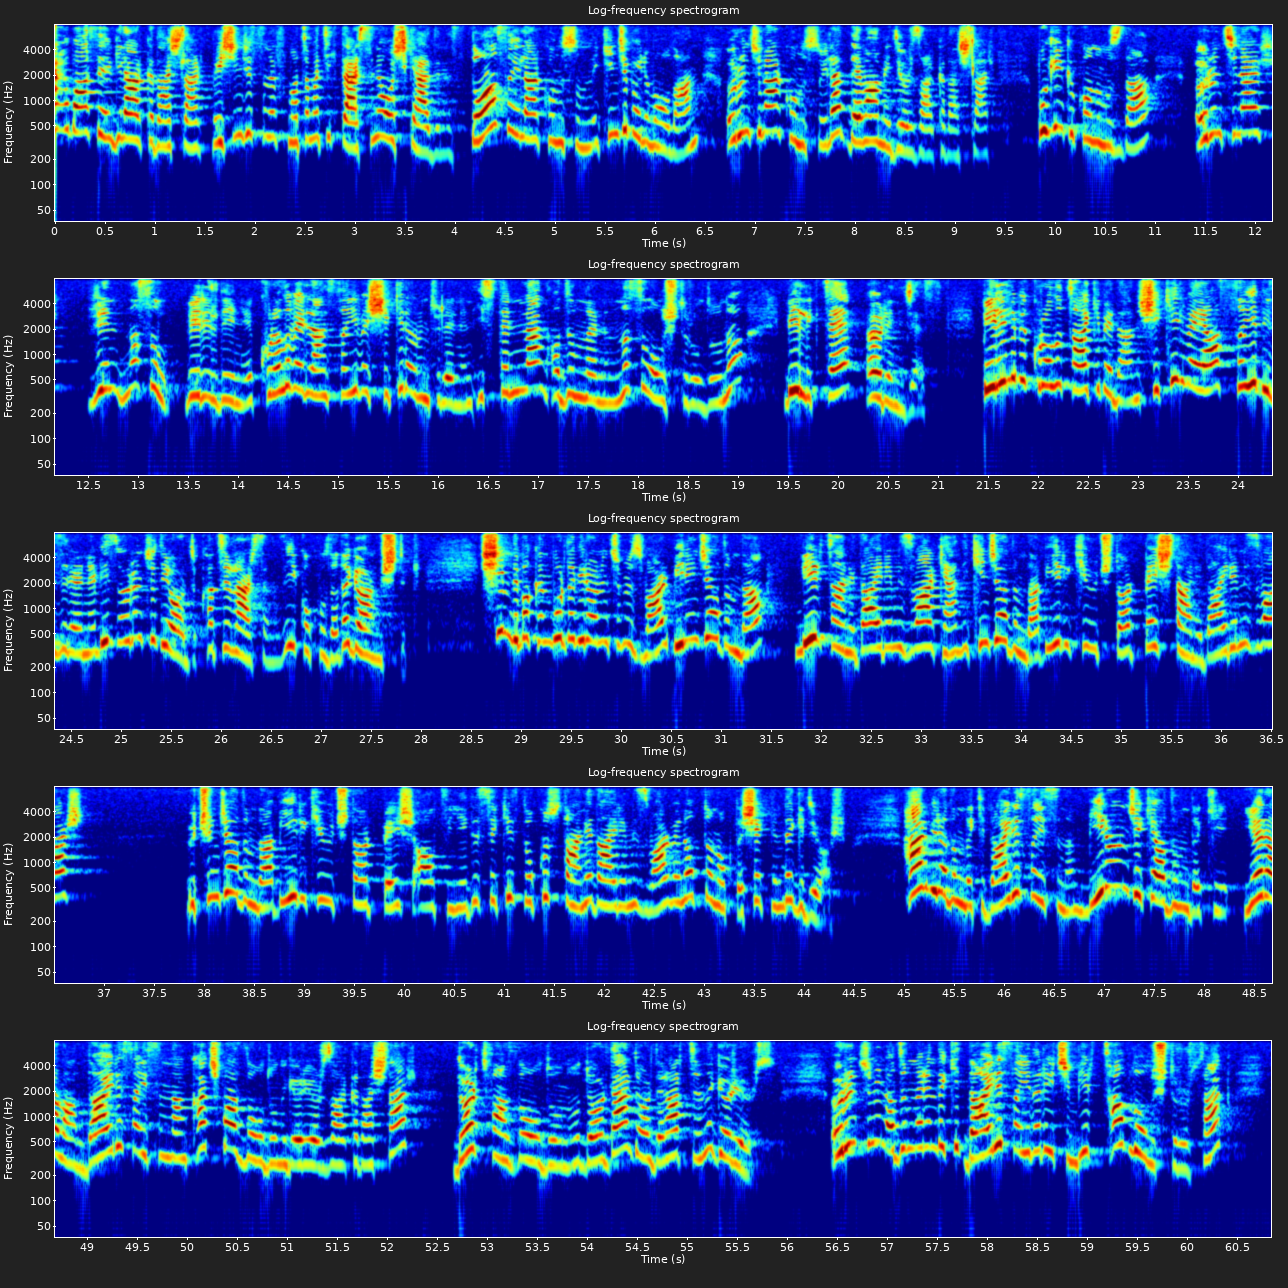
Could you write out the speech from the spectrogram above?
Merhaba sevgili arkadaşlar. 5. sınıf matematik dersine hoş geldiniz. Doğal sayılar konusunun ikinci bölümü olan örüntüler konusuyla devam ediyoruz arkadaşlar. Bugünkü konumuzda örüntülerin nasıl verildiğini, kuralı verilen sayı ve şekil örüntülerinin istenilen adımlarının nasıl oluşturulduğunu birlikte öğreneceğiz. Belirli bir kuralı takip eden şekil veya sayı dizilerine biz örüntü diyorduk hatırlarsanız ilkokulda da görmüştük. Şimdi bakın burada bir örüntümüz var. Birinci adımda bir tane dairemiz varken ikinci adımda 1, 2, 3, 4, 5 tane dairemiz var. Üçüncü adımda 1, 2, 3, 4, 5, 6, 7, 8, 9 tane dairemiz var ve nokta nokta şeklinde gidiyor. Her bir adımdaki daire sayısının bir önceki adımdaki yer alan daire sayısından kaç fazla olduğunu görüyoruz arkadaşlar. 4 fazla olduğunu, dörder dörder arttığını görüyoruz. Örüntünün adımlarındaki daire sayıları için bir tablo oluşturursak,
